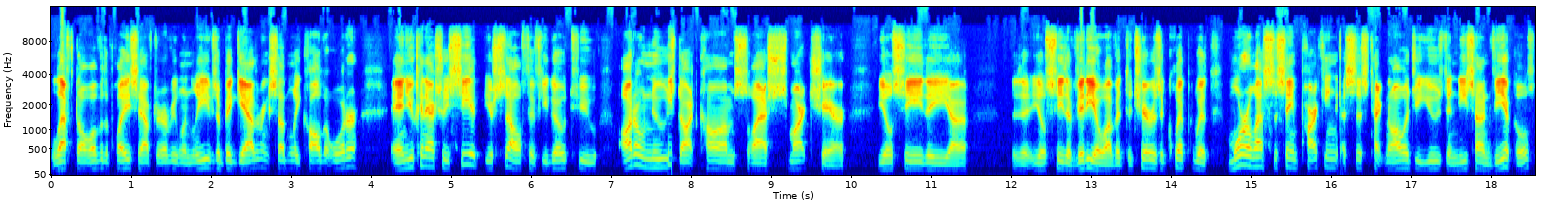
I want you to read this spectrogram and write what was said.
left all over the place after everyone leaves a big gathering suddenly call to order. And you can actually see it yourself if you go to autonews.com slash smart chair. You'll see the. Uh, You'll see the video of it. The chair is equipped with more or less the same parking assist technology used in Nissan vehicles.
